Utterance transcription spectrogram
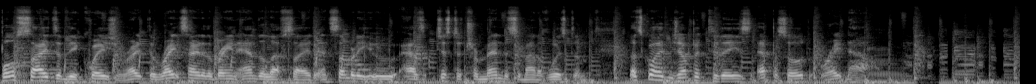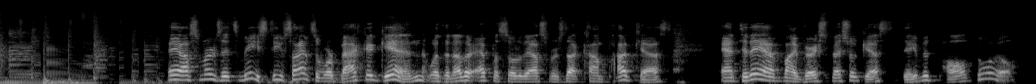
both sides of the equation, right? The right side of the brain and the left side, and somebody who has just a tremendous amount of wisdom. Let's go ahead and jump into today's episode right now. Hey, Awesomers, it's me, Steve Simonson. We're back again with another episode of the Awesomers.com podcast. And today I have my very special guest, David Paul Doyle.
